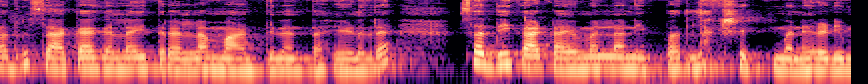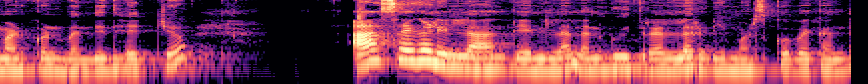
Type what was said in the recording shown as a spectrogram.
ಆದರೂ ಸಾಕಾಗಲ್ಲ. ಈ ಥರ ಎಲ್ಲ ಮಾಡ್ತೀನಿ ಅಂತ ಹೇಳಿದ್ರೆ ಸದ್ಯಕ್ಕೆ ಆ ಟೈಮಲ್ಲಿ ನಾನು ಇಪ್ಪತ್ತು ಲಕ್ಷಕ್ಕೆ ಮನೆ ರೆಡಿ ಮಾಡ್ಕೊಂಡು ಬಂದಿದ್ದು ಹೆಚ್ಚು. ಆಸೆಗಳಿಲ್ಲ ಅಂತೇನಿಲ್ಲ, ನನಗೂ ಈ ಥರ ಎಲ್ಲ ರೆಡಿ ಮಾಡಿಸ್ಕೋಬೇಕಂತ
